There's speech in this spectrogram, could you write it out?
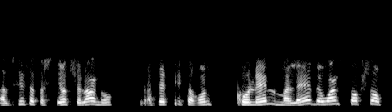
על בסיס התשתיות שלנו לתת פתרון כולל מלא ב-one stop shop,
